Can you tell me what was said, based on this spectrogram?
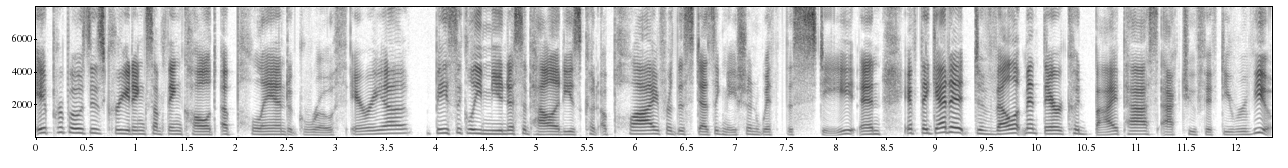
it proposes creating something called a planned growth area. Basically, municipalities could apply for this designation with the state, and if they get it, development there could bypass Act 250 review.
